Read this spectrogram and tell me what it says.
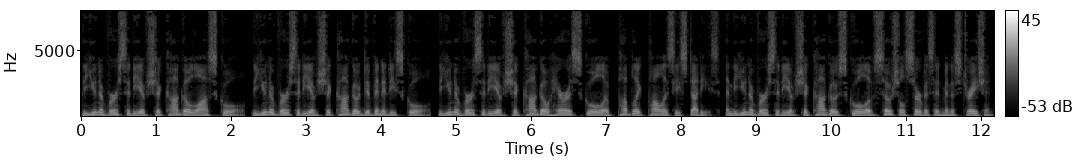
the University of Chicago Law School, the University of Chicago Divinity School, the University of Chicago Harris School of Public Policy Studies, and the University of Chicago School of Social Service Administration.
